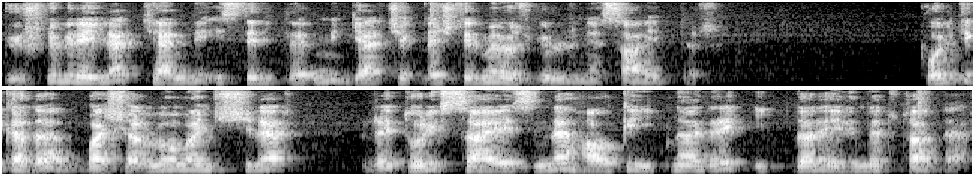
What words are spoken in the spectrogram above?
Güçlü bireyler kendi istediklerini gerçekleştirme özgürlüğüne sahiptir. Politikada başarılı olan kişiler retorik sayesinde halkı ikna ederek iktidarı elinde tutar der.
